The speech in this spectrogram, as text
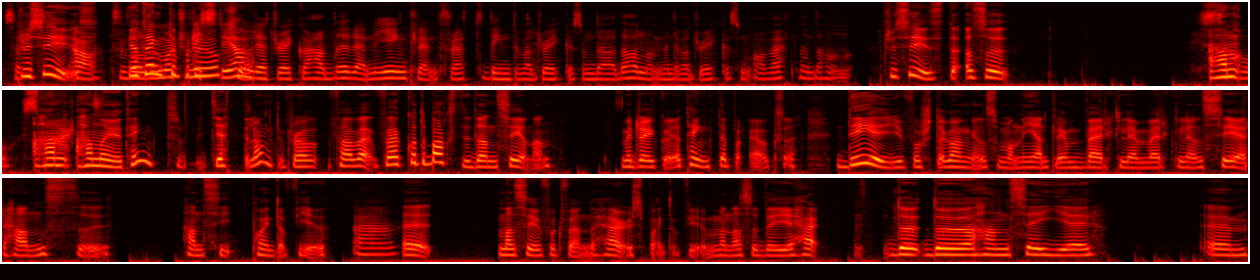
Så Precis. Ja, för jag tänkte på det visste ju också. aldrig att Draco hade den egentligen för att det inte var Draco som dödade honom men det var Draco som avväpnade honom. Precis, det, alltså Han- han, han har ju tänkt jättelångt i för, förväg. Får jag gå tillbaka till den scenen med Draco? Jag tänkte på det också. Det är ju första gången som man egentligen verkligen, verkligen ser hans, eh, hans point of view. Ja. Man ser ju fortfarande Harrys point of view men alltså det är ju här, då, då han säger ehm,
